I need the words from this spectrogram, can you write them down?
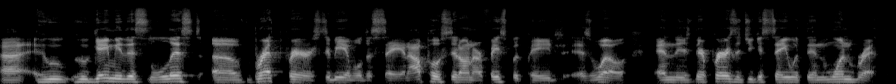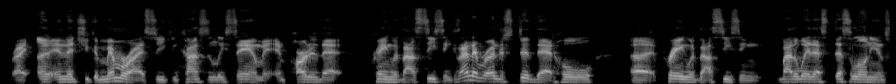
uh, who who gave me this list of breath prayers to be able to say, and I'll post it on our Facebook page as well. And there's there are prayers that you can say within one breath, right, and that you can memorize, so you can constantly say them. And part of that praying without ceasing, because I never understood that whole uh, praying without ceasing. By the way, that's Thessalonians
